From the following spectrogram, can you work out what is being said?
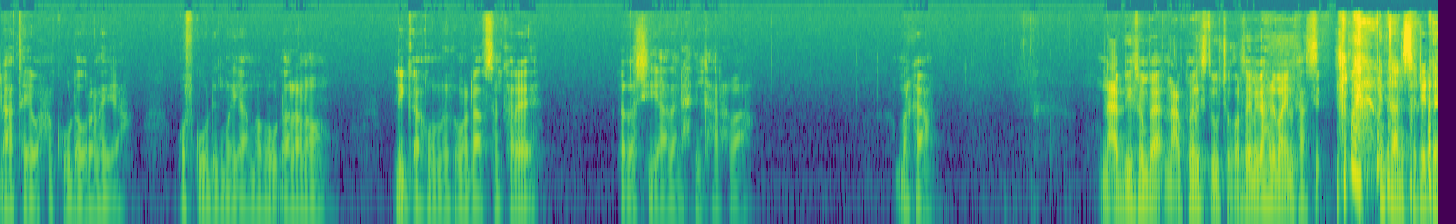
dhaataya waxaan kuu dhowranayaa. Qof kuu dhigmayaa mabuu dhalanoo dhigaahunna kuma dhaafsan karee dhaqashii aadan dhexdinkaa rabaa. Marka nacab dhiiran baa nacabka meel kasta uu joogo horta inaga hadhi maayo ninkaasi intaan isidhidhe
